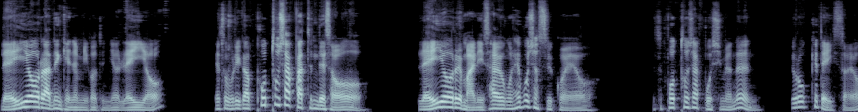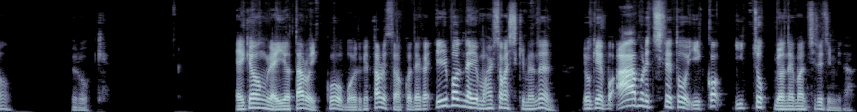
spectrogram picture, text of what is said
레이어라는 개념이거든요. 레이어. 그래서 우리가 포토샵 같은 데서 레이어를 많이 사용을 해보셨을 거예요. 그래서 포토샵 보시면은 이렇게 돼 있어요. 이렇게 배경 레이어 따로 있고 뭐 이렇게 따로 있어갖고 내가 1번 레이어만 활성화시키면은 여기에 뭐 아무리 칠해도 이 거, 이쪽 면에만 칠해집니다.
